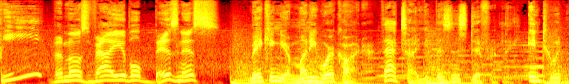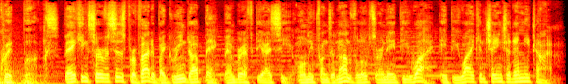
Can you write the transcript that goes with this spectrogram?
MVB? The most valuable business. Making your money work harder. That's how you business differently. Intuit QuickBooks. Banking services provided by Green Dot Bank. Member FDIC. Only funds and envelopes are earn APY. APY can change at any time.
